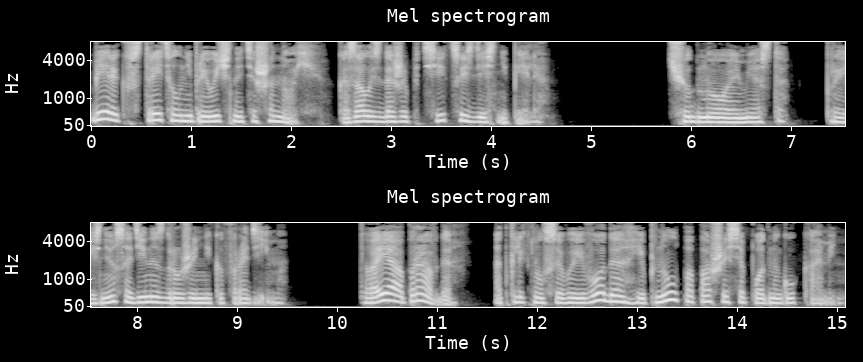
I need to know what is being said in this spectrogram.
Берег встретил непривычной тишиной. Казалось, даже птицы здесь не пели. «Чудное место», — произнес один из дружинников Радима. «Твоя правда», — откликнулся воевода и пнул попавшийся под ногу камень.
